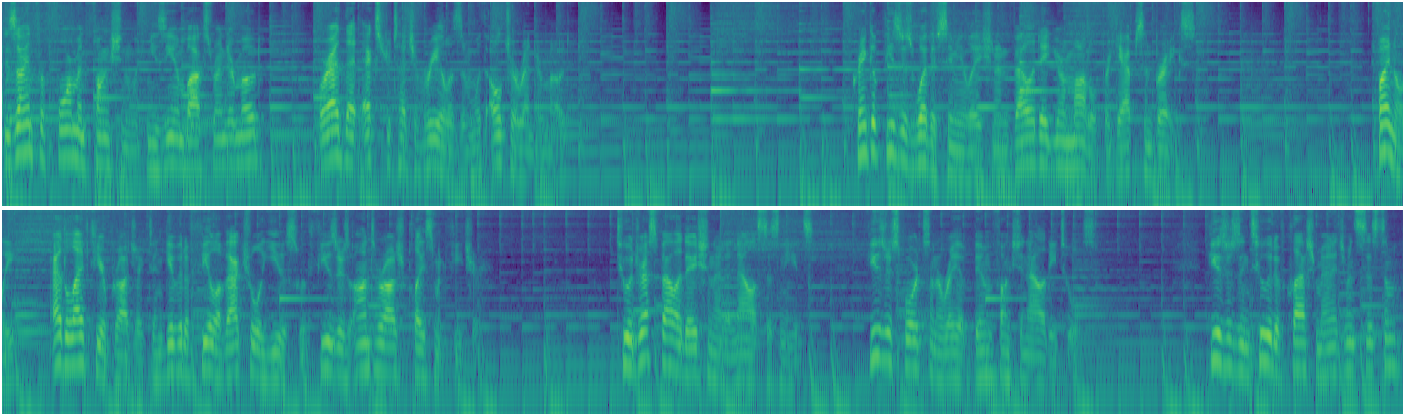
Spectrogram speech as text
Design for form and function with Museum Box Render Mode, or add that extra touch of realism with Ultra Render Mode. Crank up Fuzor's weather simulation and validate your model for gaps and breaks. Finally, add life to your project and give it a feel of actual use with Fuzor's Entourage Placement feature. To address validation and analysis needs, Fuzor sports an array of BIM functionality tools. Fuzor's intuitive clash management system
